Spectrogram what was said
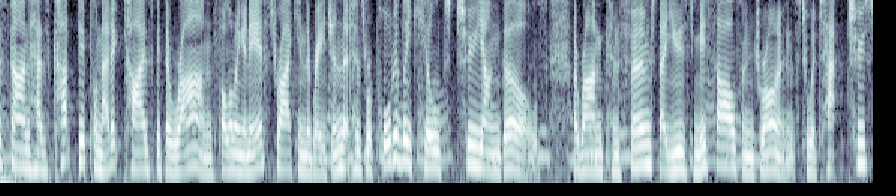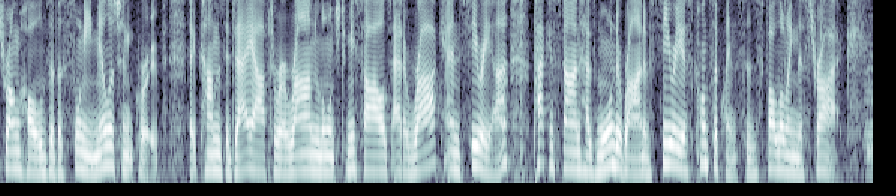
Pakistan has cut diplomatic ties with Iran following an airstrike in the region that has reportedly killed two young girls. Iran confirmed they used missiles and drones to attack two strongholds of a Sunni militant group. It comes a day after Iran launched missiles at Iraq and Syria. Pakistan has warned Iran of serious consequences following the strike.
